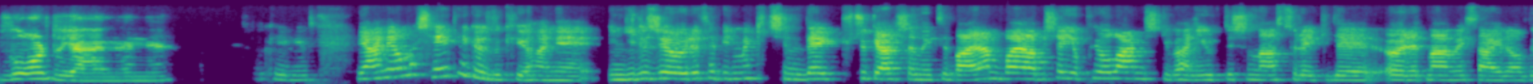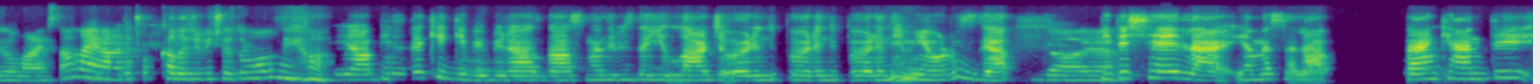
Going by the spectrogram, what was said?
zordu yani hani. Çok ilginç. Yani ama şey de gözüküyor hani İngilizce öğretebilmek için de küçük yaştan itibaren bayağı bir şey yapıyorlarmış gibi hani yurt dışından sürekli öğretmen vesaire alıyorlarsa ama herhalde çok kalıcı bir çözüm olmuyor. Ya bizdeki gibi biraz da aslında hani biz de yıllarca öğrenip öğrenip öğrenemiyoruz ya. Doğru. Bir de şeyler ya mesela ben kendi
